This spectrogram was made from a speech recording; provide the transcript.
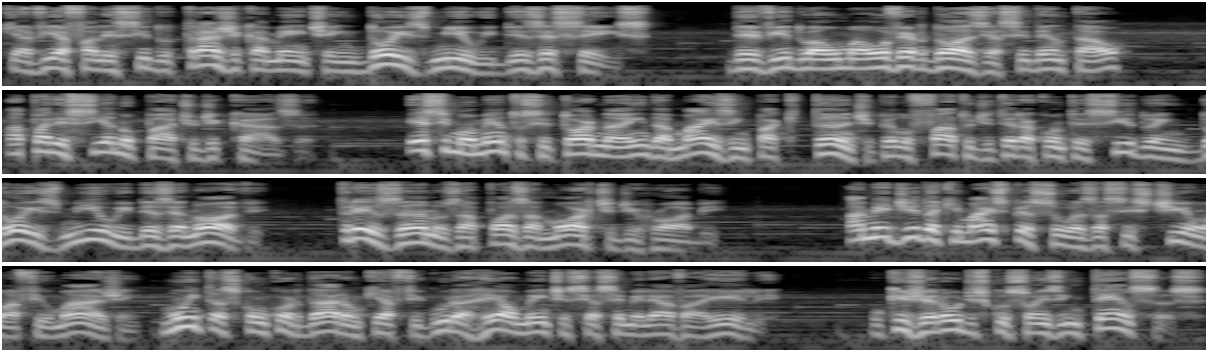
que havia falecido tragicamente em 2016 devido a uma overdose acidental, aparecia no pátio de casa. Esse momento se torna ainda mais impactante pelo fato de ter acontecido em 2019, três anos após a morte de Robbie. À medida que mais pessoas assistiam à filmagem, muitas concordaram que a figura realmente se assemelhava a ele, o que gerou discussões intensas.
